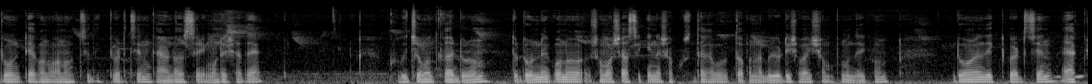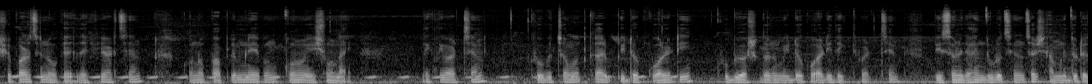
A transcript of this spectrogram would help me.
ড্রোনটি এখন অন হচ্ছে, দেখতে পাচ্ছেন কারেন্ট হচ্ছে রিমোটের সাথে। খুবই চমৎকার ড্রোন তো ড্রোনে কোনো সমস্যা আছে কিনা সব কিছু দেখাবো, তো আপনারা ভিডিওটি সবাই সম্পূর্ণ দেখুন। ড্রোনে দেখতে পাচ্ছেন, একশো পার্সেন্ট ওকে দেখতে পাচ্ছেন, কোনো প্রবলেম নেই এবং কোনো ইস্যু নাই। দেখতে পাচ্ছেন, খুবই চমৎকার ভিডিও কোয়ালিটি খুবই অসাধারণ ভিডিও কোয়ালিটি দেখতে পাচ্ছেন। পিছনে দেখেন দুটো সেন্সর সামনে দুটো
